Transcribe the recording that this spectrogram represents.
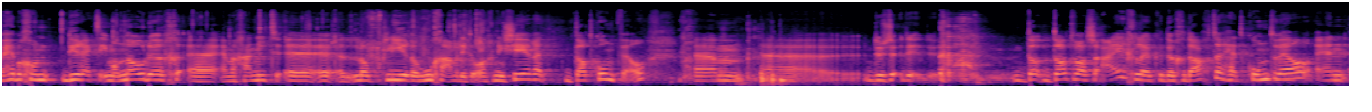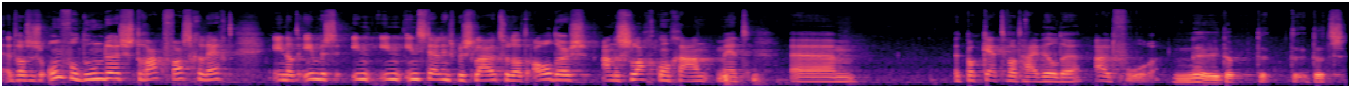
we hebben gewoon direct iemand nodig en we gaan niet lopen klieren, hoe gaan we dit organiseren? Dat komt wel. Ehm, eh, dus de- dat, dat was eigenlijk de gedachte, het komt wel. En het was dus onvoldoende strak vastgelegd in dat inbes- in, in, instellingsbesluit, zodat Alders aan de slag kon gaan met ehm, het pakket wat hij wilde uitvoeren. Nee, dat, dat, dat,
